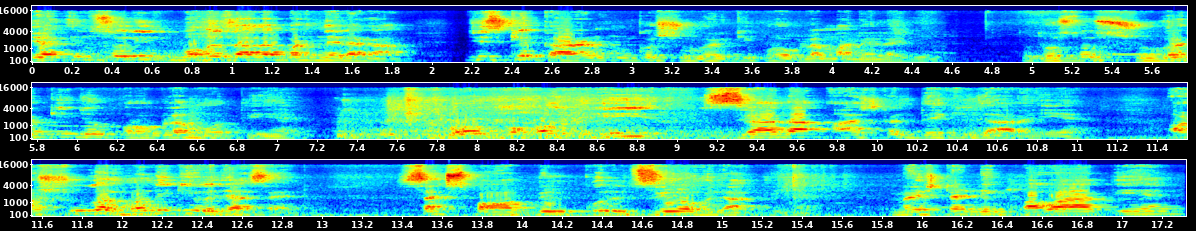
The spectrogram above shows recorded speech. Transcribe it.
या इंसुलिन बहुत ज़्यादा बढ़ने लगा, जिसके कारण उनको शुगर की प्रॉब्लम आने लगी। तो दोस्तों शुगर की जो प्रॉब्लम होती है, वो बहुत ही ज़्यादा आजकल देखी जा रही है। और शुगर होने की वजह से सेक्स पावर बिल्कुल ज़ीरो हो जाती है। न स्टैंडिंग पावर आती है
